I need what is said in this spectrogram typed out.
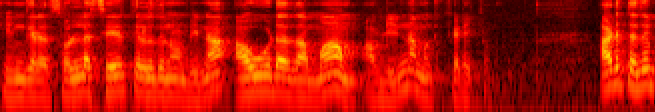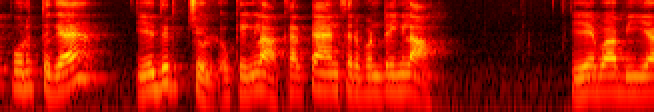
என்கிற சொல்ல சேர்த்து எழுதணும் அப்படின்னா அவுடதமாம் அப்படின்னு நமக்கு கிடைக்கும். அடுத்தது பொறுத்துக எதிர்ச்சொல் ஓகேங்களா கரெக்டாக ஆன்சர் பண்ணுறீங்களா ஏவா பியா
